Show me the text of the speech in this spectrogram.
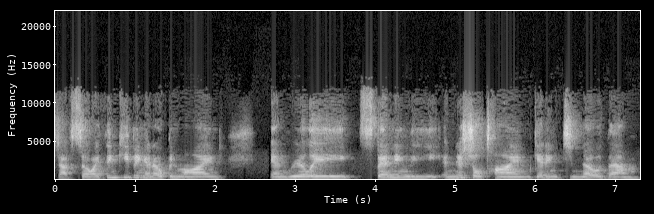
stuff. So I think keeping an open mind and really spending the initial time getting to know them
